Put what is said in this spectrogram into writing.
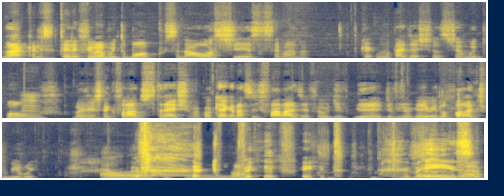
Não, aquele, aquele filme é muito bom. Por sinal, eu assisti essa semana. fiquei com vontade de assistir, é muito bom. Hum. Mas a gente tem que falar dos trash, velho. Qual que é a graça de falar de filme de, de videogame e não falar de filme ruim? Oh, Né? Bem feito. Bem isso. Né?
